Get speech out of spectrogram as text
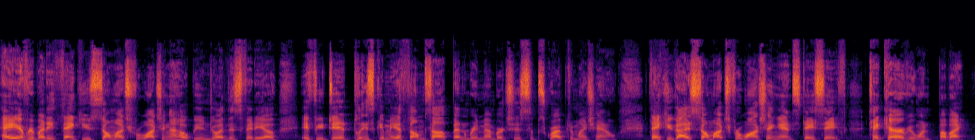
Hey everybody, thank you so much for watching. I hope you enjoyed this video. If you did, please give me a thumbs up and remember to subscribe to my channel. Thank you guys so much for watching and stay safe. Take care everyone. Bye-bye.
